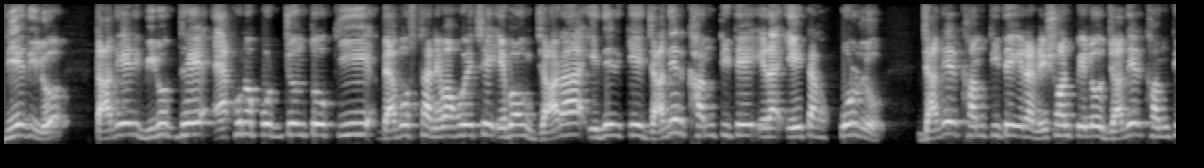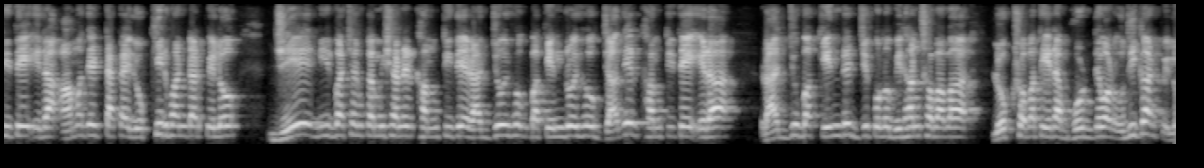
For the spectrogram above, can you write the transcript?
দিয়ে দিল তাদের বিরুদ্ধে এখনও পর্যন্ত কি ব্যবস্থা নেওয়া হয়েছে এবং যারা এদেরকে, যাদের খামতিতে এরা এটা করল, যাদের খামতিতে এরা রেশন পেল, যাদের খামতিতে এরা আমাদের টাকায় লক্ষ্মীর ভান্ডার পেল, যে নির্বাচন কমিশনের খামতিতে রাজ্যই হোক বা কেন্দ্রই হোক, যাদের খামতিতে এরা রাজ্য বা কেন্দ্রের যে কোনো বিধানসভা বা লোকসভাতে এরা ভোট দেওয়ার অধিকার পেল,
